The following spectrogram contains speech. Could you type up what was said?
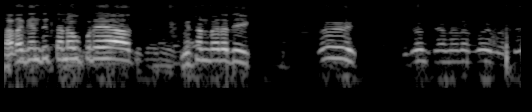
সাদা গেঞ্জির টানা উপরে আস মিঠন বেড়ে দিক। এই। দুজন চেনারা কই মাসে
